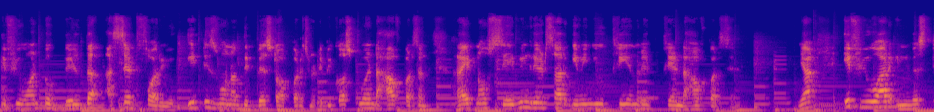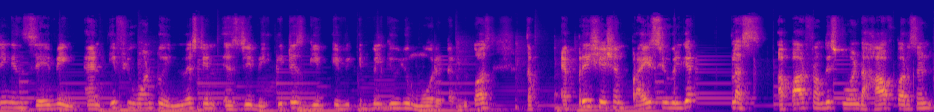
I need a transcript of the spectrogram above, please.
if you want to build the asset for you, it is one of the best opportunity because two and a half percent right now saving rates are giving you three and three and a half percent yeah if you are investing in saving and if you want to invest in sgb it is give it will give you more return because the appreciation price you will get plus apart from this two and a half percent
